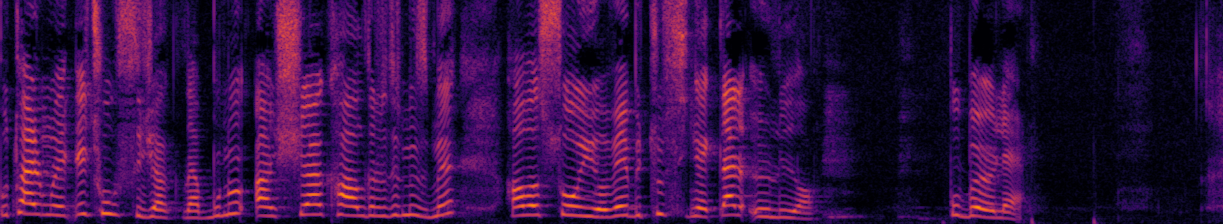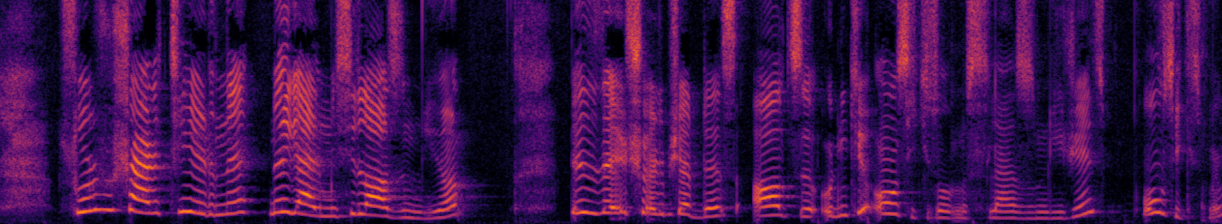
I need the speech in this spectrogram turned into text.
bu termometre çok sıcakta. Bunu aşağı kaldırdınız mı hava soğuyor ve bütün sinekler ölüyor. Bu böyle. Soru işareti yerine ne gelmesi lazım diyor. Biz de şöyle bir şey yapacağız. 6, 12, 18 olması lazım diyeceğiz. 18 mi?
